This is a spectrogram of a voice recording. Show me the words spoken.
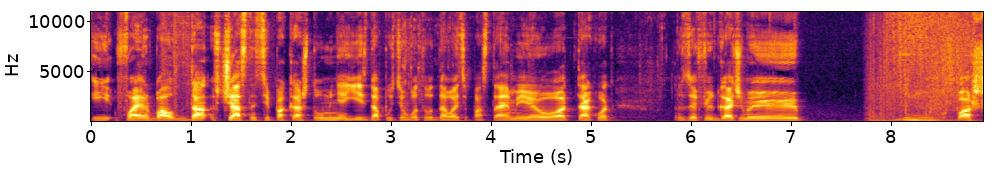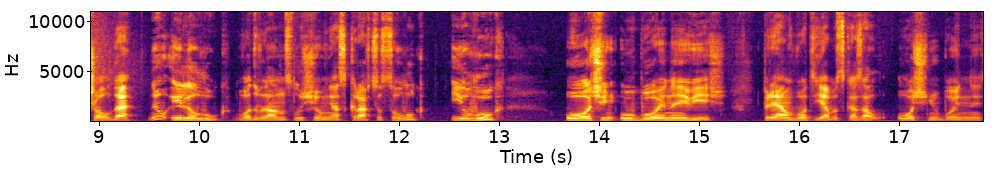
И Fireball, да, в частности, пока что у меня есть, допустим, вот, вот давайте поставим ее вот так вот. Зафигачим и... Пошел, да? Ну, или лук. Вот в данном случае у меня скрафтился лук. И лук очень убойная вещь. Прям вот, я бы сказал, очень убойная.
